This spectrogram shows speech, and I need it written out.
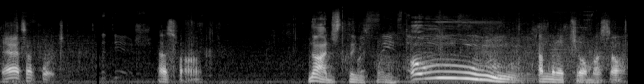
That's unfortunate. That's fine. No, I just think it's funny. Oh! I'm gonna kill myself.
